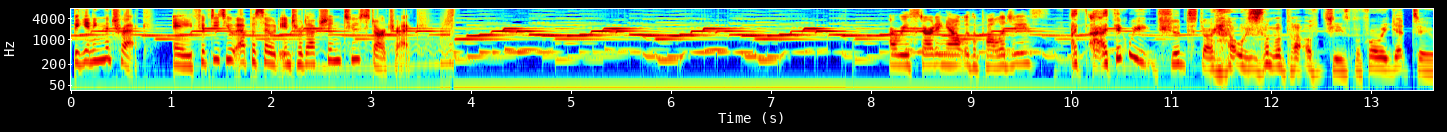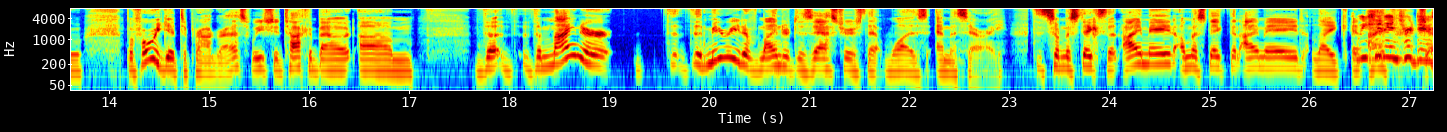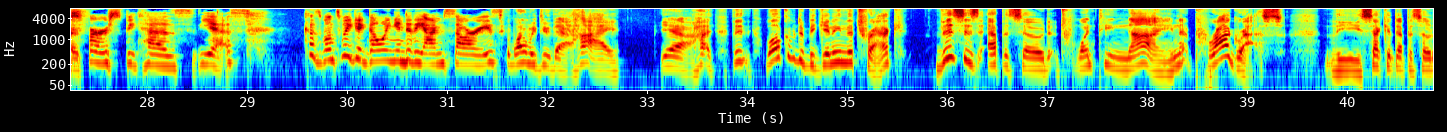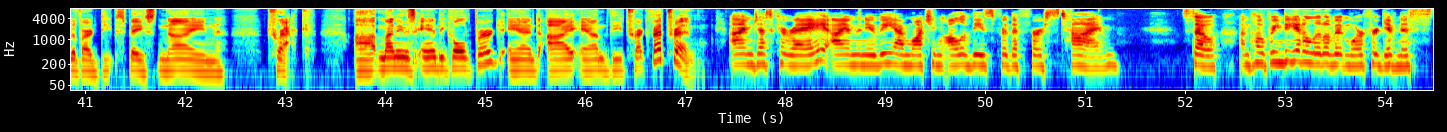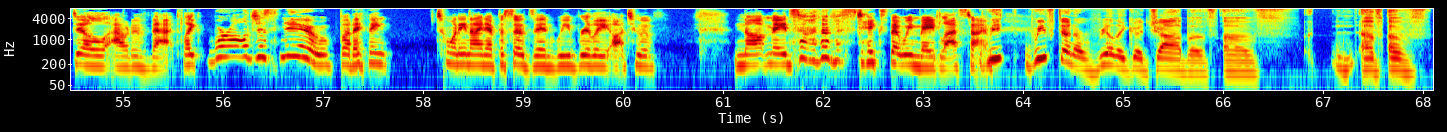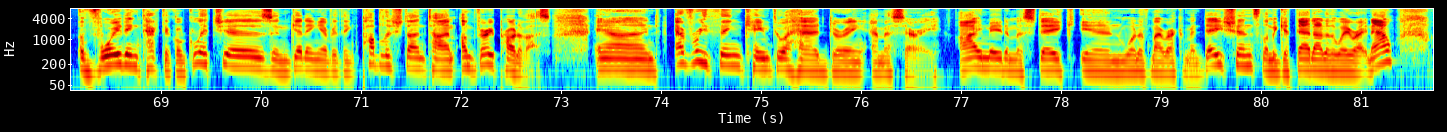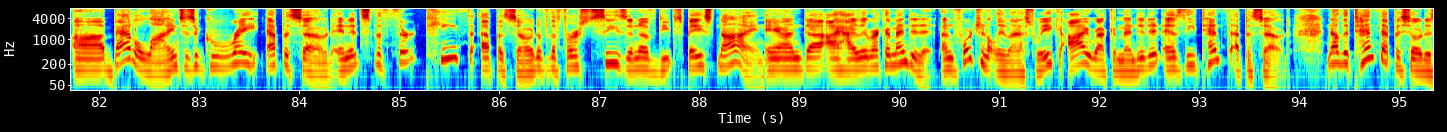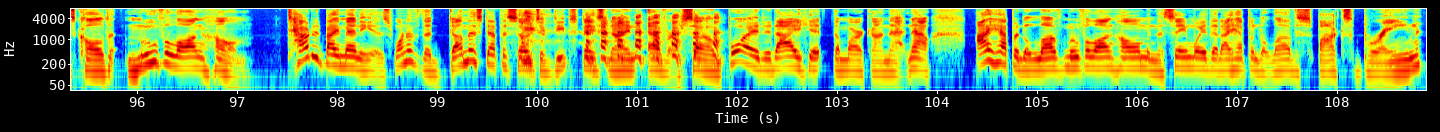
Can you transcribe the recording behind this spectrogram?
Beginning the Trek, a 52 episode introduction to Star Trek. Are we starting out with apologies? I, th- I, think we should start out with some apologies before we get to before we get to progress. We should talk about um, the the minor the, the, myriad of minor disasters that was emissary. Some mistakes that I made, a mistake that I made. Like we should I, introduce first because yes, because once we get going into the I'm sorry's, why don't we do that? Hi, yeah, hi. The, welcome to beginning the trek. This is episode 29, Progress, the second episode of our Deep Space Nine trek. Uh, my name is Andy Goldberg, and I am the Trek veteran. I'm Jessica Ray. I am the newbie. I'm watching all of these for the first time. So I'm hoping to get a little bit more forgiveness still out of that. Like, we're all just new. But I think 29 episodes in, we really ought to have not made some of the mistakes that we made last time. We we've done a really good job of of of, of avoiding technical glitches and getting everything published on time. I'm very proud of us. And everything came to a head during Emissary. I made a mistake in one of my recommendations. Let me get that out of the way right now. Uh, Battle Lines is a great episode, and it's the 13th episode of the first season of Deep Space Nine. And uh, I highly recommended it. Unfortunately, last week, I recommended it as the 10th episode. Now, the 10th episode is called Move Along Home touted by many as one of the dumbest episodes of Deep Space Nine ever. So, boy, did I hit the mark on that. Now, I happen to love Move Along Home in the same way that I happen to love Spock's brain,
